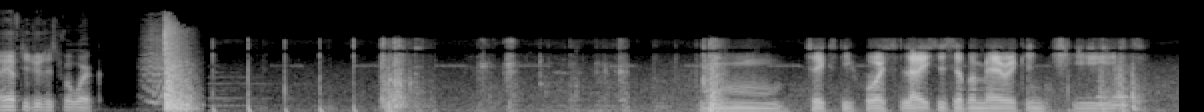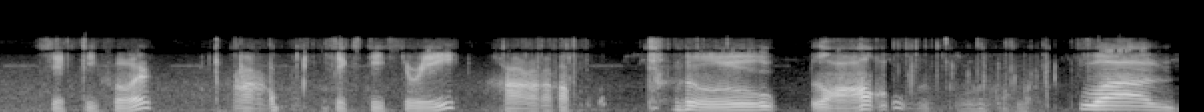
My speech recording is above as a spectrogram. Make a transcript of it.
I have to do this for work. 64 slices of American cheese. 64. 63. Two. One.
